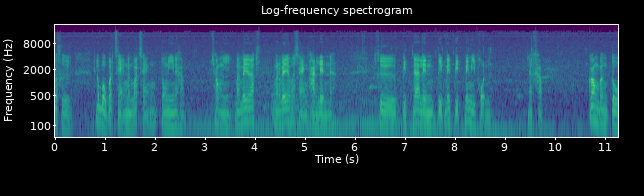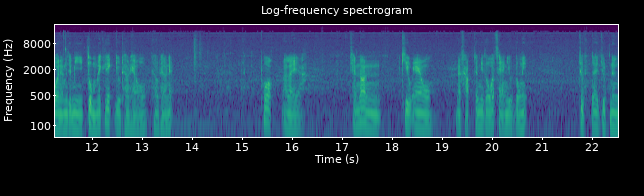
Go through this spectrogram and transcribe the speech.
ก็คือ ระบบวัดแสงมันวัดแสงตรงนี้นะครับ ช่องนี้มันไม่ได้รับมันไม่ได้วัดแสงผ่านเลนนะคือปิดหน้าเลนปิดไม่ปิดไม่มีผลนะครับ กล้องบางตัวเนี่ยมันจะมีตุ่มเล็ก ๆ อยู่แถวแถวแถวแถวๆเนี่ย พวกอะไรอะ Canon QL นะครับ จะมีตัววัดแสงอยู่ตรงนี้ จุดใดจุดหนึ่ง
